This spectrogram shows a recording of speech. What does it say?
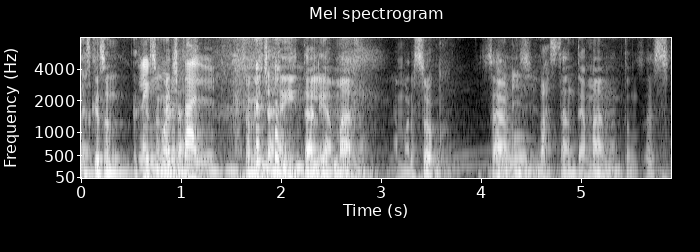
es que son, es La que son inmortal. hechas, son hechas en Italia a mano, la Marzocco. O sea, Buenísimo. bastante a mano. Entonces,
